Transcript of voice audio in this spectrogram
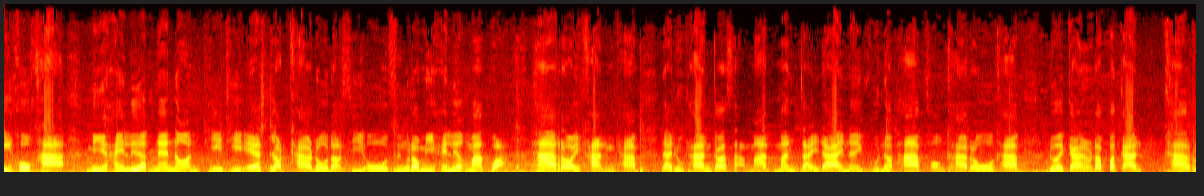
Eco Car มีให้เลือกแน่นอนที่ ts.caro.co ซึ่งเรามีให้เลือกมากกว่า 500 คันครับ และทุกท่านก็สามารถมั่นใจได้ในคุณภาพของคาโรครับ ด้วยการรับประกันคาโร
